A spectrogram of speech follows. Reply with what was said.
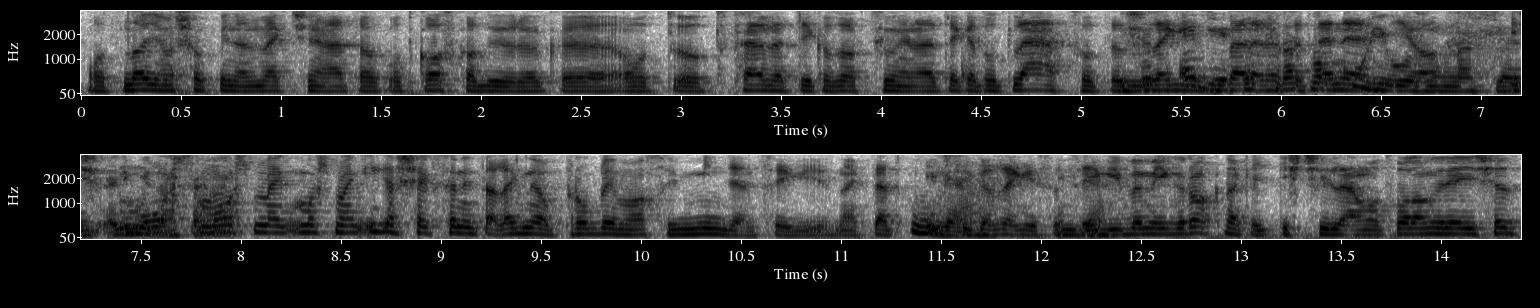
ott nagyon sok mindent megcsináltak, ott kaszkadőrök, ott, ott felvették az akciójeleneteket, ott látszott ez és az, az egész, egész belevetett energia. És most, most, meg, most meg igazság szerint a legnagyobb probléma az, hogy minden cégíznek, tehát úszik Igen. az egész a cégébe, még raknak egy kis csillámot valamire, és ez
